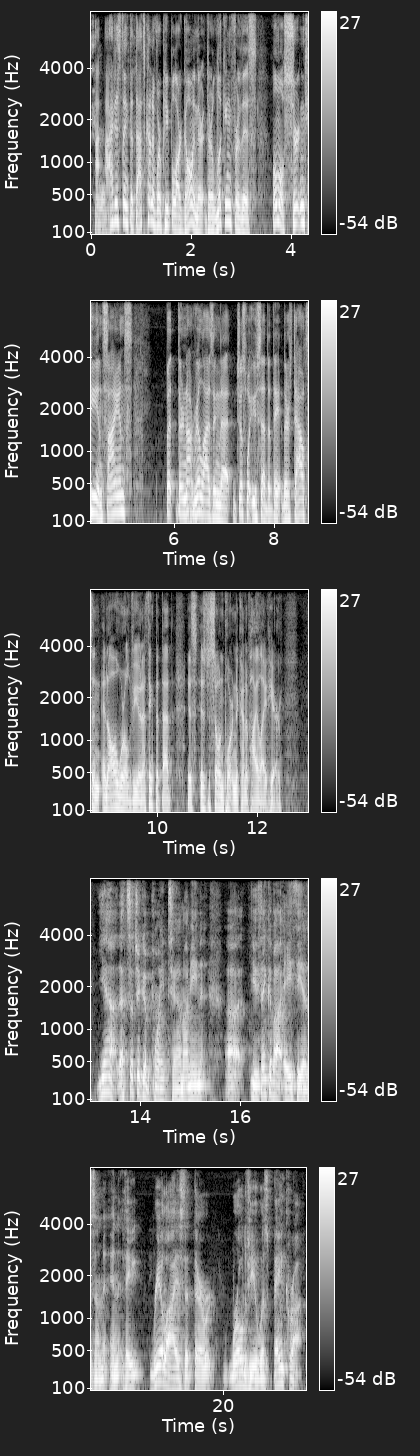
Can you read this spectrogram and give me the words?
sure. I, I, just think that that's kind of where people are going. They're they're looking for this almost certainty in science, but they're not mm-hmm. realizing that just what you said that they, there's doubts in, in all worldview, and I think that that is is just so important to kind of highlight here. Yeah, that's such a good point, Tim. I mean, uh, you think about atheism, and they realized that their worldview was bankrupt.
